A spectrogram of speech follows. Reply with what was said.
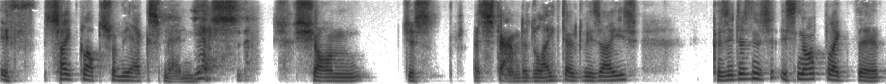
if Cyclops from the X Men Yes, shone just a standard light out of his eyes. Because it doesn't, it's not like the,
